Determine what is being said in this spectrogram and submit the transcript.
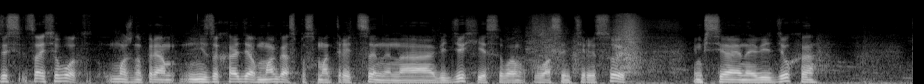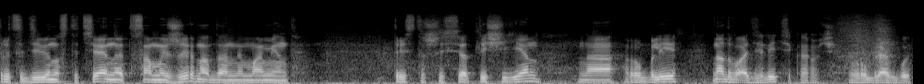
Здесь, кстати, вот, можно прям, не заходя в магаз, посмотреть цены на видюхи, если вам, вас интересует. MCI видюха 3090 Ti, но это самый жир на данный момент. 360 тысяч йен на рубли. На 2 делите, короче, в рублях будет.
